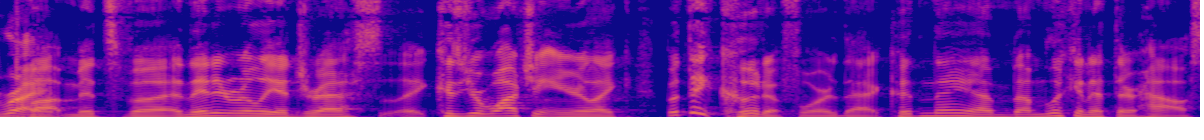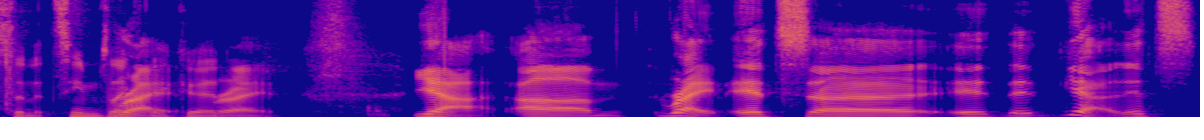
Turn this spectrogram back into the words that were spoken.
Right. bat mitzvah, and they didn't really address like because you're watching it and you're like, but they could afford that, couldn't they? I'm, I'm looking at their house and it seems like right, they could. right. Yeah, um, right. It's uh, it, it, yeah, it's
